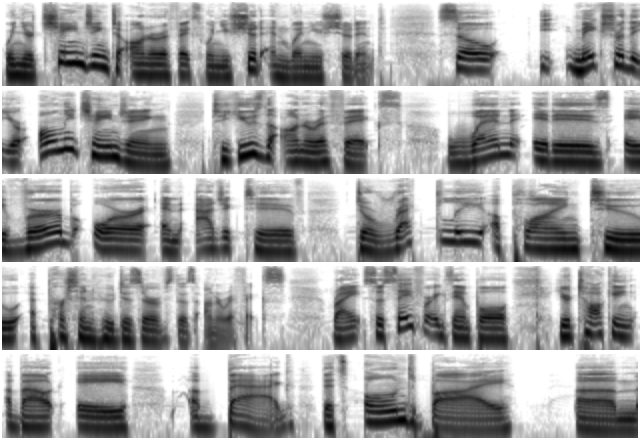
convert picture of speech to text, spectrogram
when you're changing to honorifics, when you should and when you shouldn't. So make sure that you're only changing to use the honorifics when it is a verb or an adjective directly applying to a person who deserves those honorifics, right? So say, for example, you're talking about a, a bag that's owned by, um,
